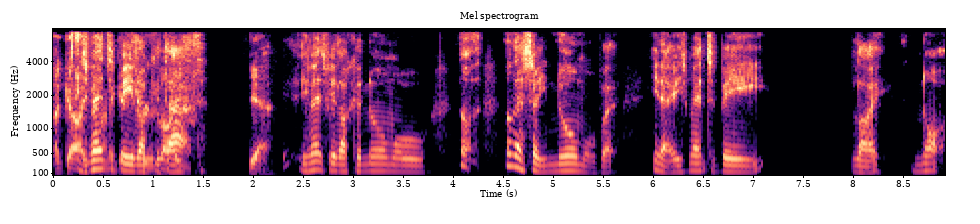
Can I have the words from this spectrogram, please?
a guy He's meant to get be like a life. dad. Yeah, He's meant to be like a normal, not not necessarily normal, but you know, he's meant to be like not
